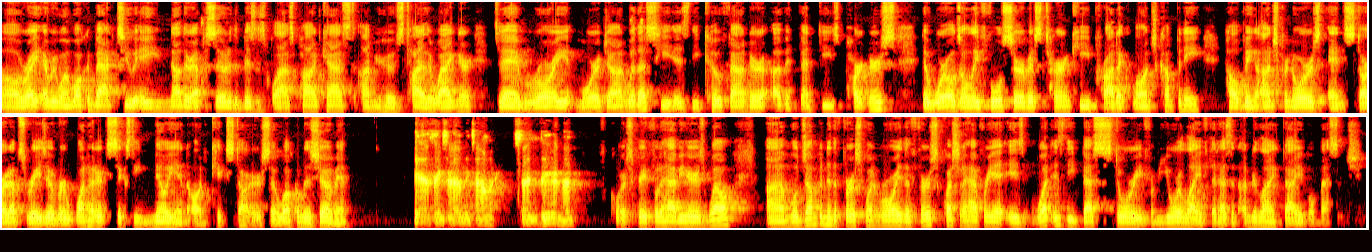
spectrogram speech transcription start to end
All right, everyone. Welcome back to another episode of the Business Blast podcast. I'm your host, Tyler Wagner. Today, I have Roy Morejon with us. He is the co founder of Enventys Partners, the world's only full service turnkey product launch company, helping entrepreneurs and startups raise over 160 million on Kickstarter. So, welcome to the show, man. Yeah, thanks for having me, Tyler. Excited to be here, man course. Grateful to have you here as well. Um, we'll jump into the first one, Roy. The first question I have for you is What is the best story from your life that has an underlying valuable message?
